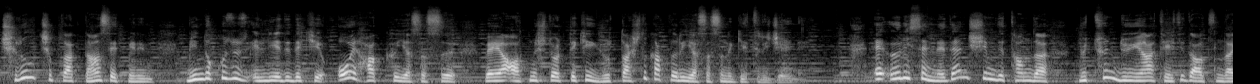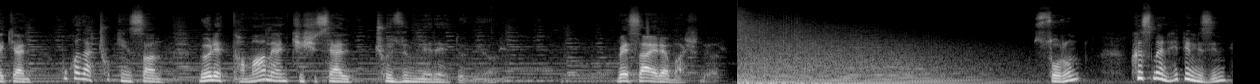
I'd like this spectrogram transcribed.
çırılçıplak dans etmenin 1957'deki oy hakkı yasası veya 64'teki yurttaşlık hakları yasasını getireceğini. E öyleyse neden şimdi tam da bütün dünya tehdit altındayken bu kadar çok insan böyle tamamen kişisel çözümlere dönüyor? Vesaire başlıyor. Sorun kısmen hepimizin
